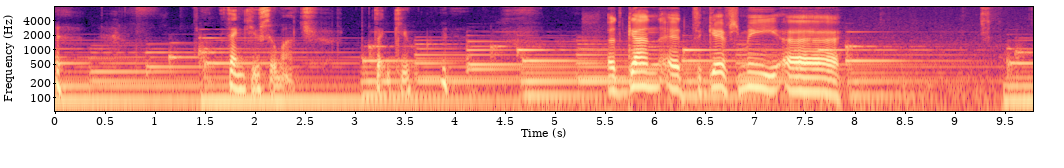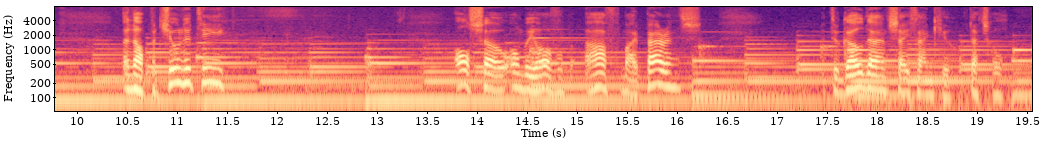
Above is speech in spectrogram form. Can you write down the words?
Thank you so much. Thank you. Again, it gives me uh, an opportunity, also on behalf of, behalf of my parents, to go there and say thank you. That's all.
